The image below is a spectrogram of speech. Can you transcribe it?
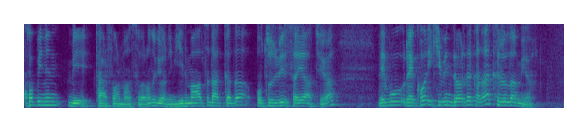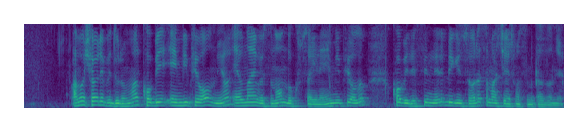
Kobe'nin bir performansı var onu gördüm. 26 dakikada 31 sayı atıyor. Ve bu rekor 2004'e kadar kırılamıyor. Ama şöyle bir durum var. Kobe MVP olmuyor. Allen Iverson 19 sayıyla MVP olup Kobe de sinirlenip bir gün sonra smaç yarışmasını kazanıyor.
